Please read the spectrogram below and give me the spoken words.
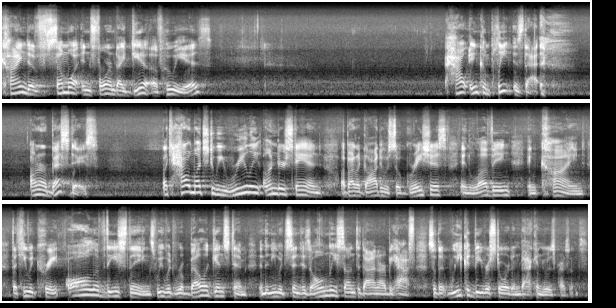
kind of somewhat informed idea of who he is. How incomplete is that on our best days? Like, how much do we really understand about a God who is so gracious and loving and kind that he would create all of these things? We would rebel against him, and then he would send his only son to die on our behalf so that we could be restored and back into his presence.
